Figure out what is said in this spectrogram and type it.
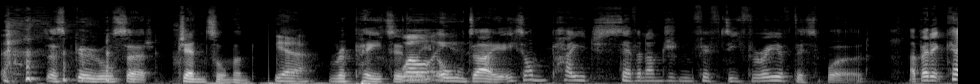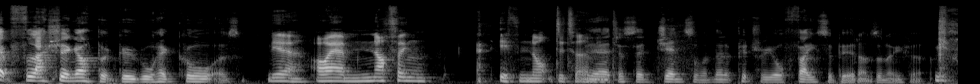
Just Google search gentleman. Yeah. repeatedly Well, all day. He's on page 753 of this word. I bet it kept flashing up at Google headquarters. Yeah. I am nothing if not determined. Yeah, it just said gentleman, then a picture of your face appeared underneath it.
